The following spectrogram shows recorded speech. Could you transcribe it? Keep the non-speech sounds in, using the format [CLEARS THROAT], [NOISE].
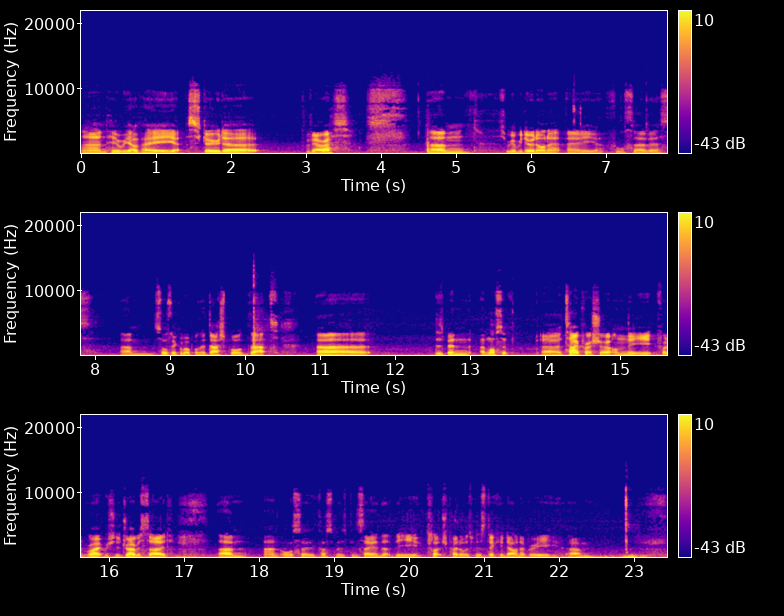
and here we have a Skoda VRS. Um, so we're going to be doing on it a full service. Um, it's also come up on the dashboard that uh, there's been a loss of uh, tyre pressure on the front right, which is the driver's side. Um, and also the customer's been saying that the clutch pedal has been sticking down every, um,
